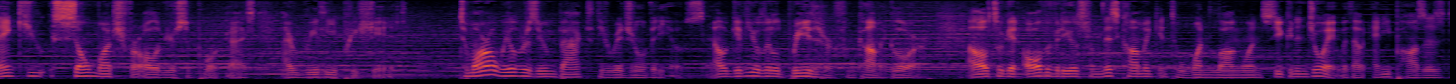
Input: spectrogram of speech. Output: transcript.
Thank you so much for all of your support, guys. I really appreciate it. Tomorrow we'll resume back to the original videos. I'll give you a little breather from comic lore. I'll also get all the videos from this comic into one long one so you can enjoy it without any pauses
